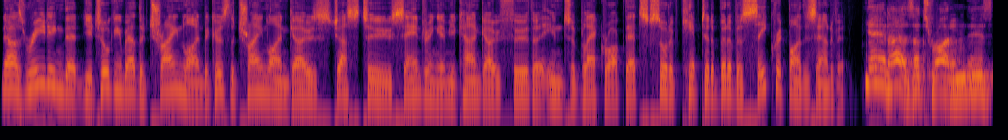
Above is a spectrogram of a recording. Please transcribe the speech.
Now, I was reading that you're talking about the train line because the train line goes just to Sandringham. You can't go further into Black Rock. That's sort of kept it a bit of a secret by the sound of it. Yeah, it has. That's right, and it's,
